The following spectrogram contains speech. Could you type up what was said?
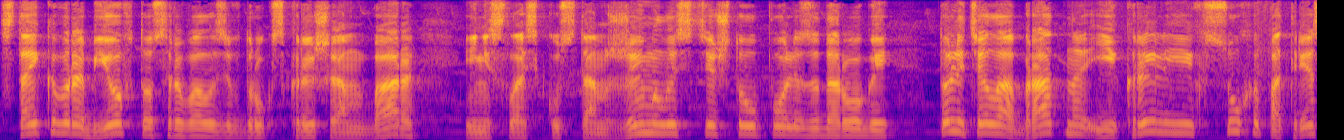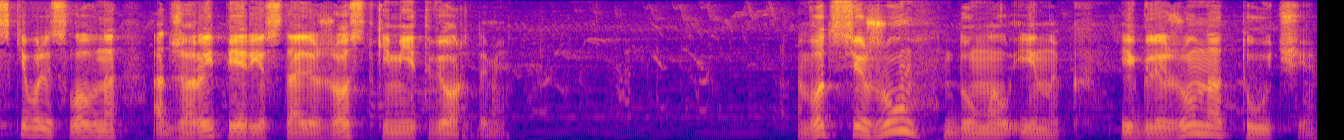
Стайка воробьев то срывалась вдруг с крыши амбара и неслась к кустам жимолости, что у поля за дорогой, то летела обратно, и крылья их сухо потрескивали, словно от жары перья стали жесткими и твердыми. «Вот сижу, — думал инок, — и гляжу на тучи.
